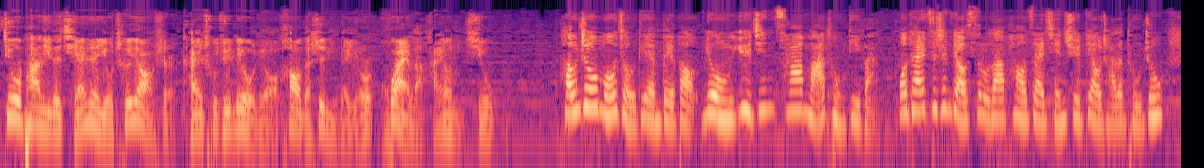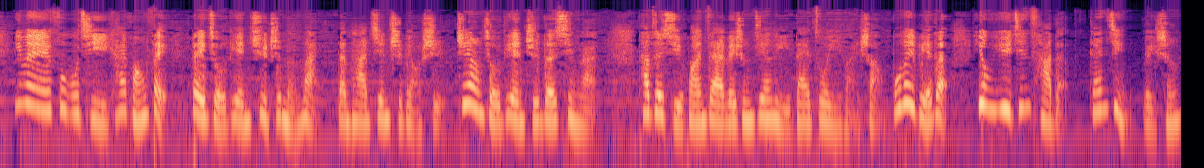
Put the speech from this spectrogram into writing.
就怕你的前任有车钥匙，开出去溜溜，耗的是你的油，坏了还要你修。杭州某酒店被曝用浴巾擦马桶地板，某台资深屌丝鲁大炮在前去调查的途中，因为付不起开房费，被酒店拒之门外。但他坚持表示，这样酒店值得信赖。他最喜欢在卫生间里待坐一晚上，不为别的，用浴巾擦的干净卫生。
